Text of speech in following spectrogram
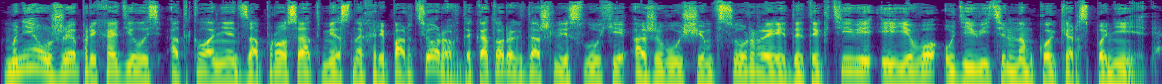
мне уже приходилось отклонять запросы от местных репортеров, до которых дошли слухи о живущем в Суррее детективе и его удивительном кокер-спаниеле.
